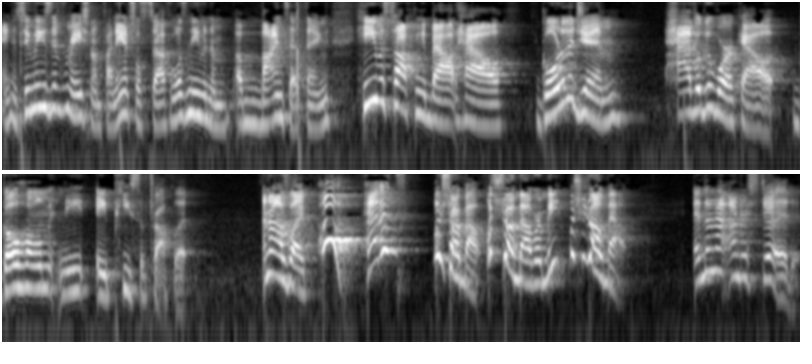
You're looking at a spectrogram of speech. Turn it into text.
and consuming his information on financial stuff, it wasn't even a, a mindset thing. He was talking about how go to the gym, have a good workout, go home and eat a piece of chocolate. And I was like, oh, heavens, what you talking about? What you talking about, Ramit? What you talking about? And then I understood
